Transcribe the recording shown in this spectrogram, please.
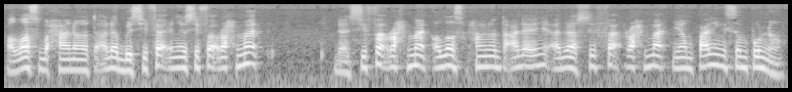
Allah subhanahu wa ta'ala bersifat dengan sifat rahmat. Dan sifat rahmat Allah subhanahu wa ta'ala ini adalah sifat rahmat yang paling sempurna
